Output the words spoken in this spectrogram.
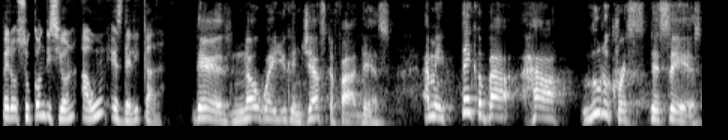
pero su condición aún es delicada. There is no way you can justify this. I mean, think about how ludicrous this is.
